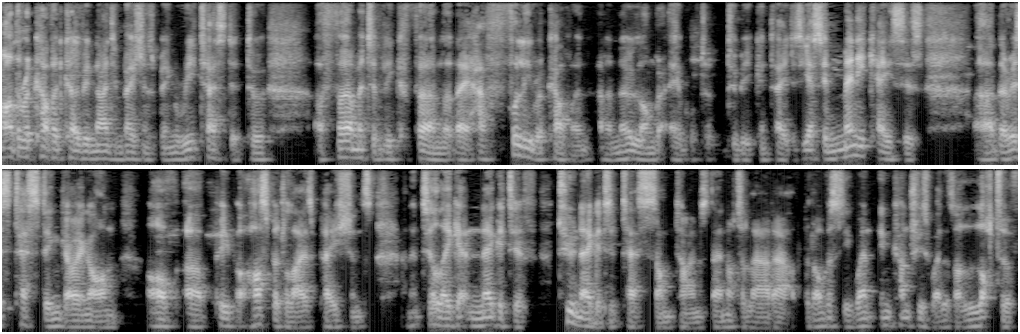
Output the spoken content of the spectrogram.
Are the recovered COVID 19 patients being retested to affirmatively confirm that they have fully recovered and are no longer able to, to be contagious? Yes, in many cases, uh, there is testing going on of uh, people, hospitalized patients, and until they get negative, two negative tests, sometimes they're not allowed out. But obviously, when in countries where there's a lot of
